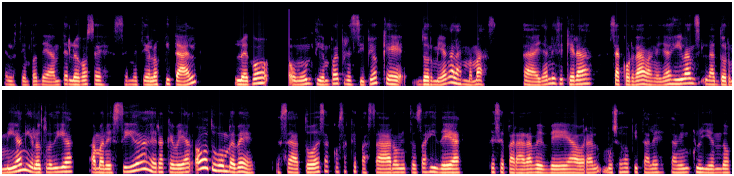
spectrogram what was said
en los tiempos de antes, luego se, se metió al hospital, luego hubo un tiempo al principio que dormían a las mamás. O sea, ellas ni siquiera se acordaban, ellas iban, las dormían y el otro día amanecidas era que veían, oh, tuvo un bebé. O sea, todas esas cosas que pasaron y todas esas ideas de separar a bebé, ahora muchos hospitales están incluyendo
